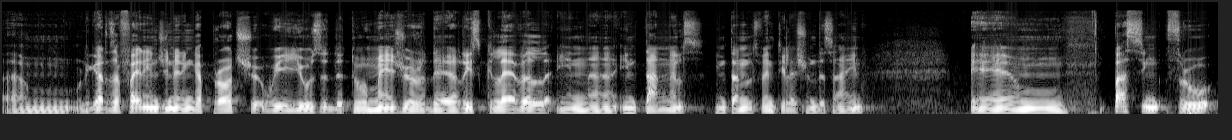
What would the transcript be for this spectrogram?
um, regards the fire engineering approach we used to measure the risk level in, uh, in tunnels, in tunnels ventilation design, um, passing through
